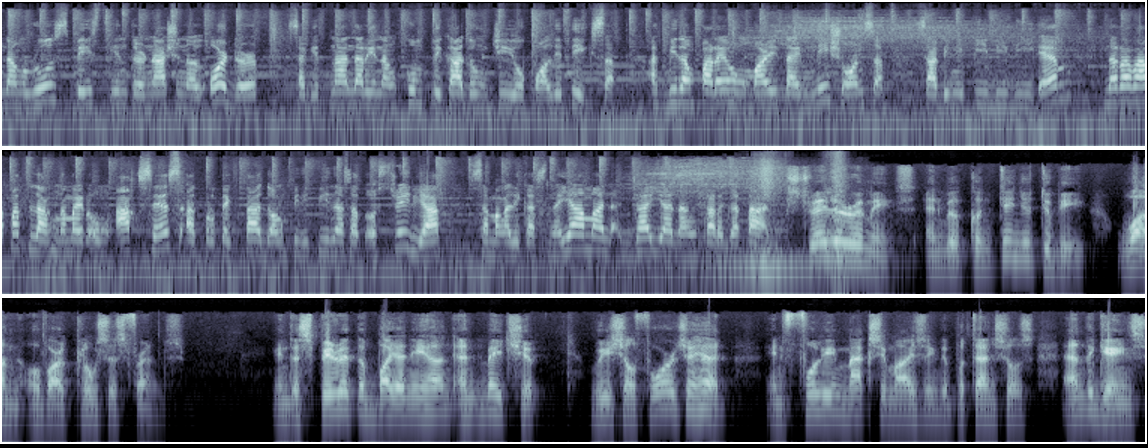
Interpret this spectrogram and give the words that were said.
ng rules-based international order sa gitna na rin ng komplikadong geopolitics. At bilang parehong maritime nations, sabi ni PBBM, nararapat lang na mayroong access at protektado ang Pilipinas at Australia sa mga likas na yaman gaya ng karagatan. Australia remains and will continue to be one of our closest friends. In the spirit of bayanihan and mateship, we shall forge ahead in fully maximizing the potentials and the gains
